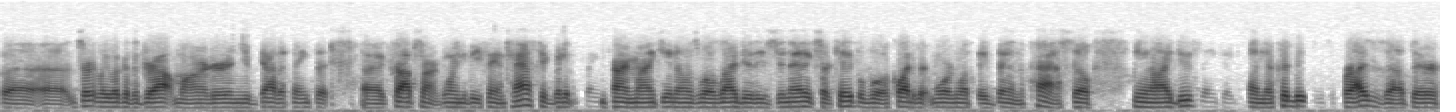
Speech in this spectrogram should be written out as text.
Uh, uh, certainly, look at the drought monitor, and you've got to think that uh, crops aren't going to be fantastic. But at the same time, Mike, you know as well as I do, these genetics are capable of quite a bit more than what they've been in the past. So, you know, I do think, and there could be some surprises out there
